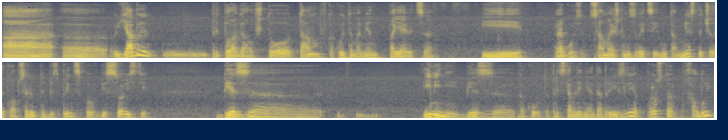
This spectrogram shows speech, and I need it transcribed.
А э, я бы предполагал, что там в какой-то момент появится и Рогозин. Самое, что называется, ему там место, человеку абсолютно без принципов, без совести, без э, имени, без э, какого-то представления о добре и зле, просто халуй.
